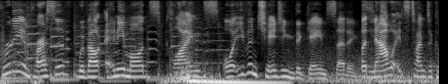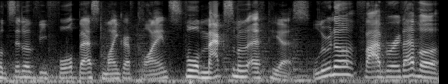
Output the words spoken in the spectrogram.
Pretty impressive without any mods, clients, or even changing the game settings. But now it's time to consider the four best Minecraft clients for maximum FPS. Lunar, Fabric, Feather,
